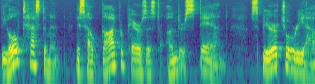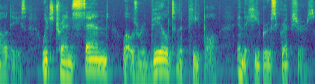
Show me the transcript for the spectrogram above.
The Old Testament is how God prepares us to understand spiritual realities which transcend what was revealed to the people in the Hebrew Scriptures.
